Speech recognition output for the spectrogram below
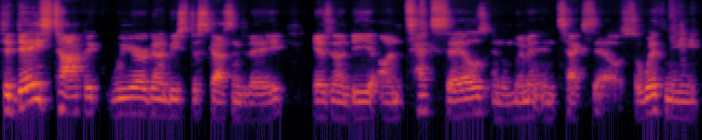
Today's topic we are going to be discussing today is going to be on tech sales and women in tech sales. So with me,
